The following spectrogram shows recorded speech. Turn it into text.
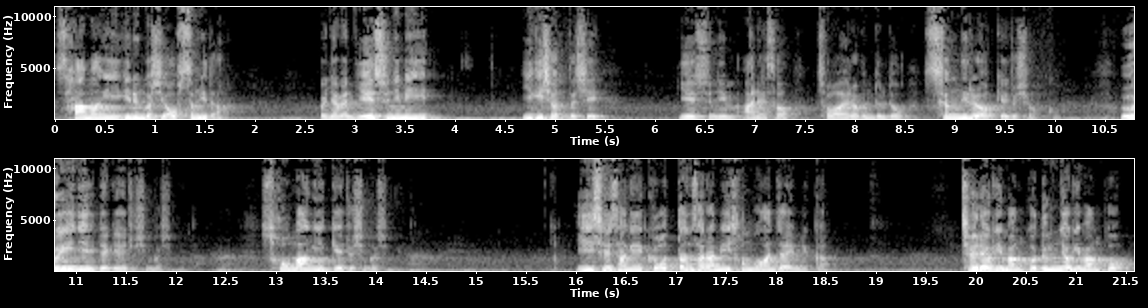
사망이 이기는 것이 없습니다. 왜냐하면 예수님이 이기셨듯이 예수님 안에서 저와 여러분들도 승리를 얻게 해주셨고 의인이 되게 해주신 것입니다. 소망이 있게 해주신 것입니다. 이 세상에 그 어떤 사람이 성공한 자입니까? 재력이 많고 능력이 많고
